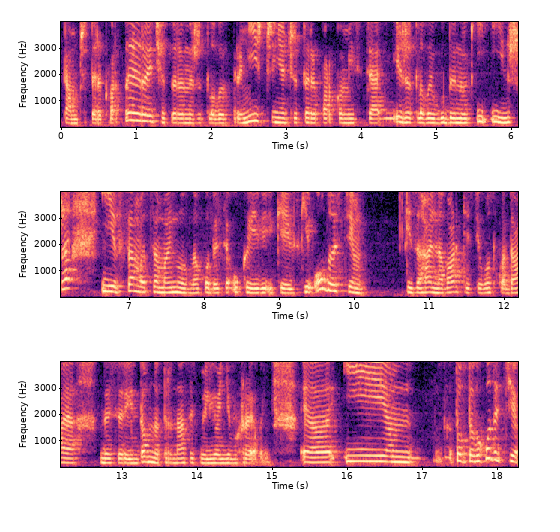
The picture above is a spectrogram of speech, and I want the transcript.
там чотири квартири, чотири нежитлових приміщення, чотири паркомісця і житловий будинок, і інше. І саме це майно знаходиться у Києві і Київській області. І загальна вартість його складає десь орієнтовно 13 мільйонів гривень. Е, і тобто, виходить,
